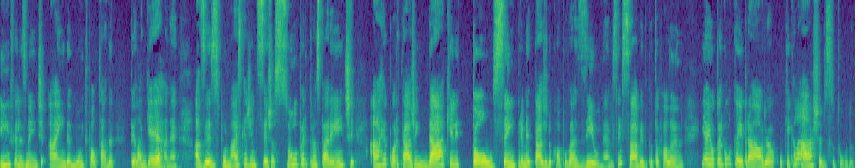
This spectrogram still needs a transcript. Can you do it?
infelizmente ainda é muito pautada pela guerra, né? Às vezes, por mais que a gente seja super transparente, a reportagem dá aquele tom, sempre metade do copo vazio, né? Vocês sabem do que eu tô falando. E aí eu perguntei para a Áurea o que, que ela acha disso tudo.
